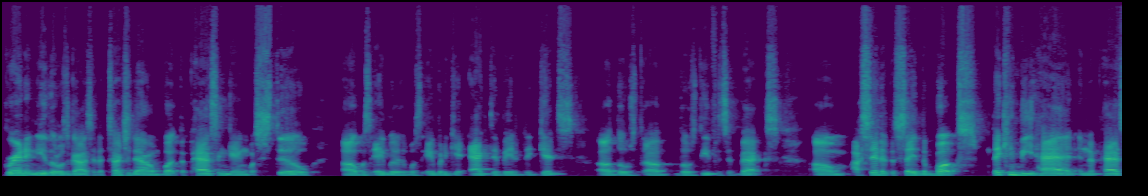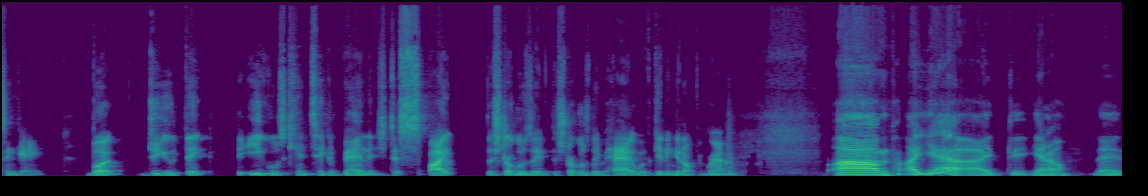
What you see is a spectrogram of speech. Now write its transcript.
Granted, neither of those guys had a touchdown, but the passing game was still uh, was able was able to get activated against uh, those uh, those defensive backs. Um, I said it to say the Bucks they can be had in the passing game, but do you think the Eagles can take advantage despite the struggles they the struggles they've had with getting it off the ground? Um, uh, yeah, I you know they,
